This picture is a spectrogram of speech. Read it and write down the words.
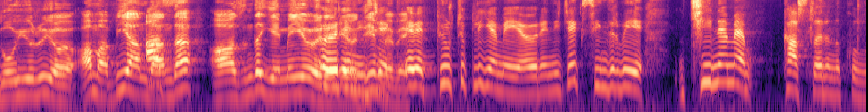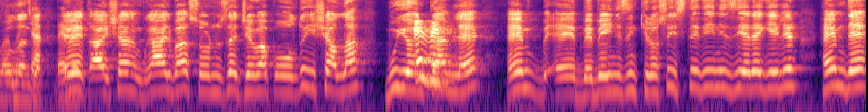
doyuruyor ama bir yandan Az. da ağzında yemeği öğreniyor öğrenecek. değil mi bebek? Evet pürtüklü yemeği öğrenecek. Sindirmeyi, çiğneme kaslarını kullanacak kullanacak. bebek. Evet Ayşe Hanım galiba sorunuza cevap oldu. İnşallah bu yöntemle hem e, bebeğinizin kilosu istediğiniz yere gelir hem de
